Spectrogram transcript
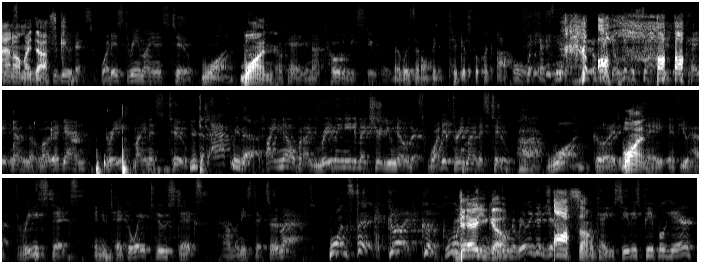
ant on my we have to desk. do this. What is three minus two? One. One. Okay, you're not totally stupid. At least I don't think tickets look like apples. But that's not. Okay, don't get distracted. Okay, no, no. look, Again, three minus two. You just asked me that. I know, but I really need to make sure you know this. What is three minus two? One. Good. One. Okay, if you have three sticks and you take away two sticks, how many sticks are left? One stick. Good, good, great. There you You're go. Doing a really good job. Awesome. Okay, you see these people here?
